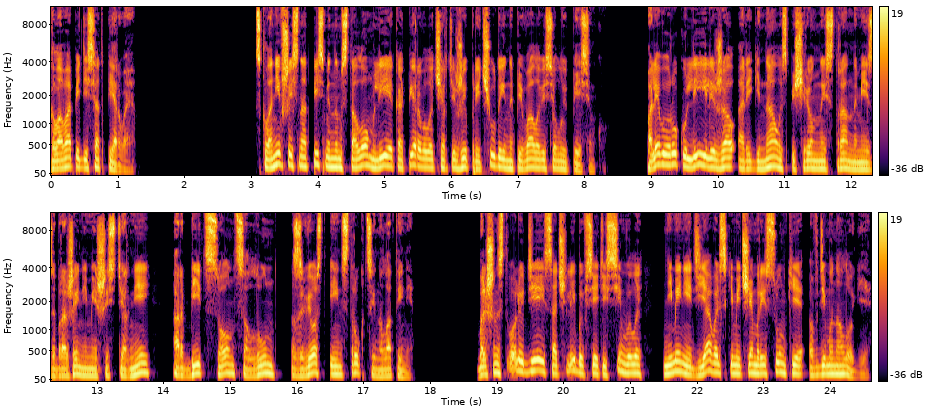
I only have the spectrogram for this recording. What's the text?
Глава 51. Склонившись над письменным столом, Лия копировала чертежи причуды и напевала веселую песенку. По левую руку Лии лежал оригинал, испещренный странными изображениями шестерней, орбит, солнца, лун, звезд и инструкций на латыни. Большинство людей сочли бы все эти символы не менее дьявольскими, чем рисунки в демонологии.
